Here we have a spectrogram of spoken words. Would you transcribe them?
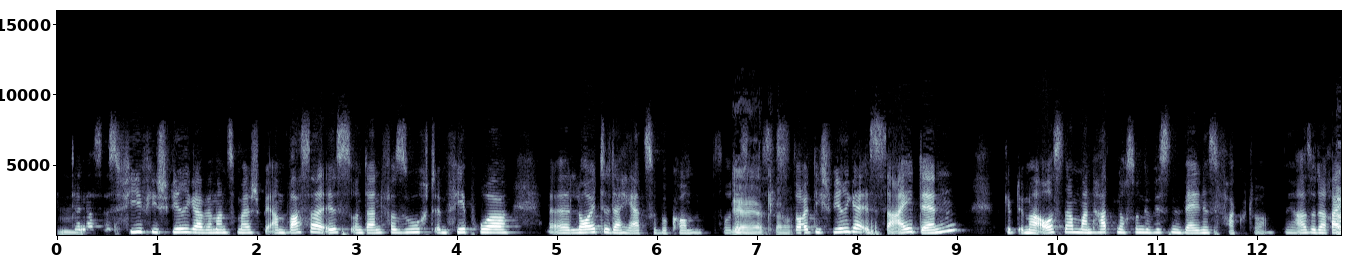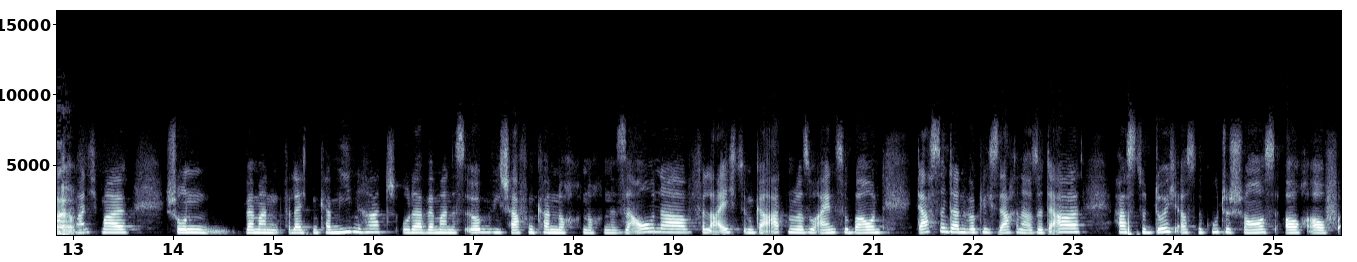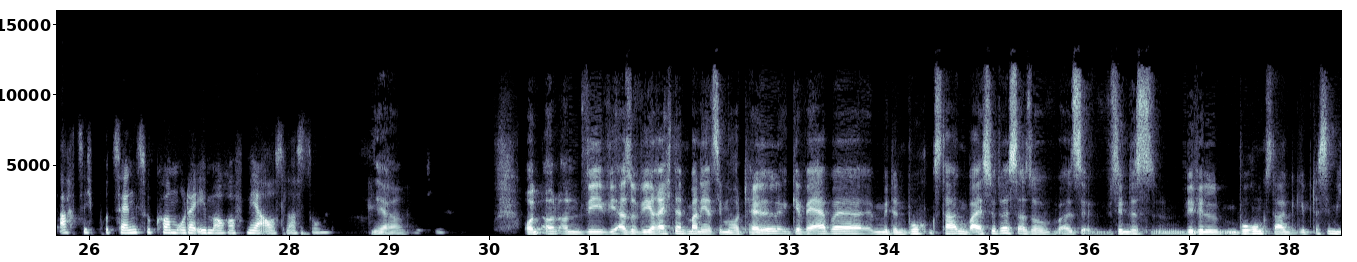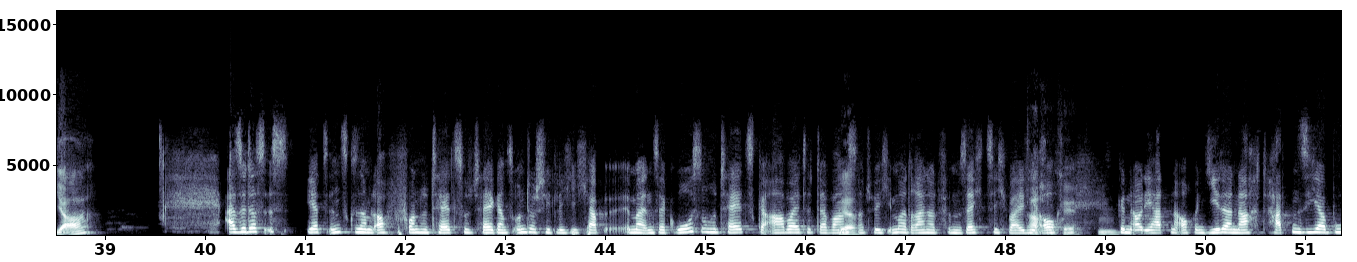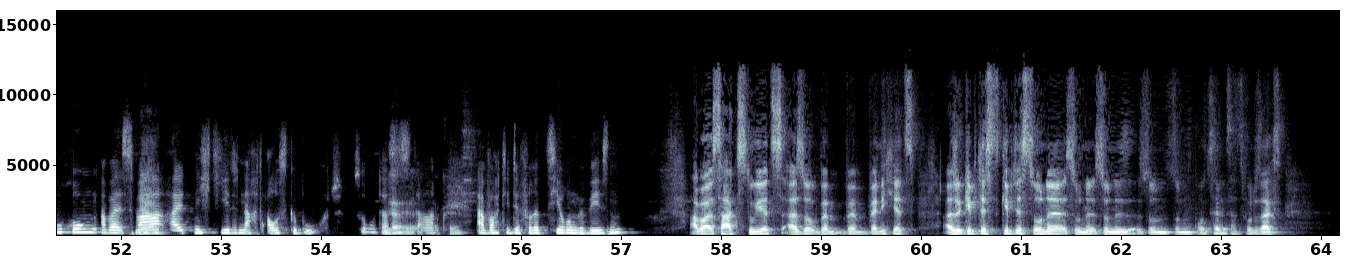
Mhm. Denn das ist viel, viel schwieriger, wenn man zum Beispiel am Wasser ist und dann versucht, im Februar äh, Leute daher zu bekommen. So, das, ja, ja, das ist deutlich schwieriger, es sei denn, es gibt immer Ausnahmen, man hat noch so einen gewissen Wellness-Faktor. Ja, also da reicht ah, ja. manchmal schon, wenn man vielleicht einen Kamin hat oder wenn man es irgendwie schaffen kann, noch, noch eine Sauna vielleicht im Garten oder so einzubauen. Das sind dann wirklich Sachen. Also da hast du durchaus eine gute Chance, auch auf 80 Prozent zu kommen oder eben auch auf mehr Auslastung. Ja. Und, und, und wie, wie, also wie rechnet man jetzt im Hotelgewerbe mit den Buchungstagen? Weißt du das? Also, sind es, wie viele Buchungstage gibt es im Jahr? Also das ist jetzt insgesamt auch von Hotel zu Hotel ganz unterschiedlich. Ich habe immer in sehr großen Hotels gearbeitet. Da waren ja. es natürlich immer 365, weil die Ach, auch, okay. mhm. genau, die hatten auch in jeder Nacht, hatten sie ja Buchungen, aber es war ja. halt nicht jede Nacht ausgebucht. So, das ja, ist da okay. einfach die Differenzierung gewesen. Aber sagst du jetzt, also wenn, wenn, wenn ich jetzt, also gibt es, gibt es so eine, so eine, so eine, so einen, so einen Prozentsatz, wo du sagst,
